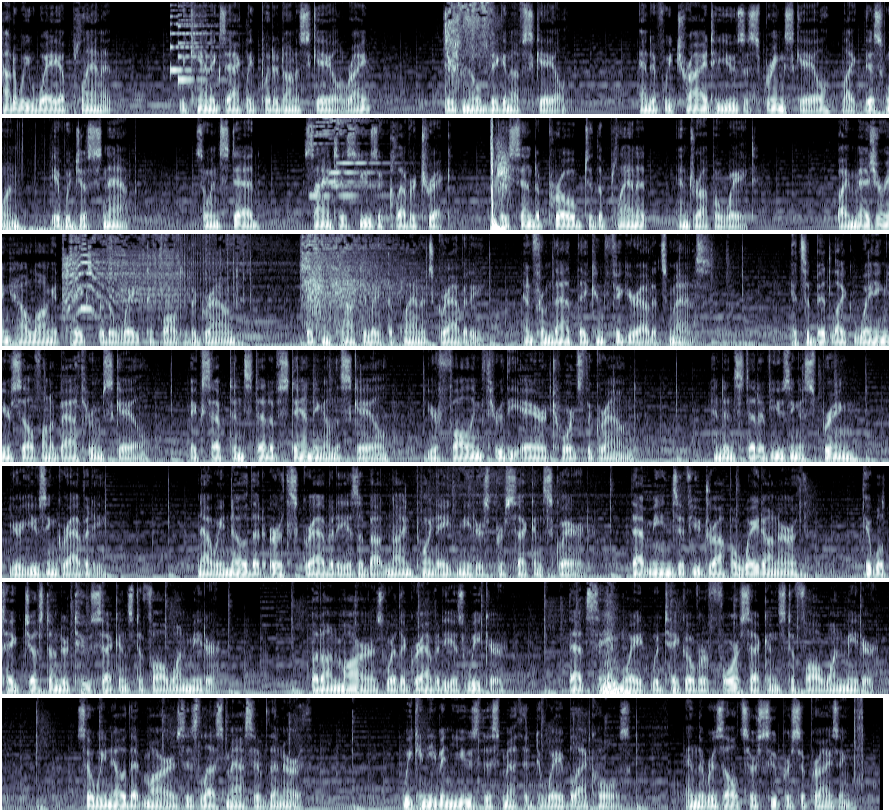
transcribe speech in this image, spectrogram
How do we weigh a planet? We can't exactly put it on a scale, right? There's no big enough scale. And if we try to use a spring scale, like this one, it would just snap. So instead, scientists use a clever trick. They send a probe to the planet and drop a weight. By measuring how long it takes for the weight to fall to the ground, they can calculate the planet's gravity, and from that they can figure out its mass. It's a bit like weighing yourself on a bathroom scale, except instead of standing on the scale, you're falling through the air towards the ground. And instead of using a spring, you're using gravity. Now we know that Earth's gravity is about 9.8 meters per second squared. That means if you drop a weight on Earth, it will take just under two seconds to fall one meter. But on Mars, where the gravity is weaker, that same weight would take over four seconds to fall one meter. So we know that Mars is less massive than Earth. We can even use this method to weigh black holes, and the results are super surprising.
